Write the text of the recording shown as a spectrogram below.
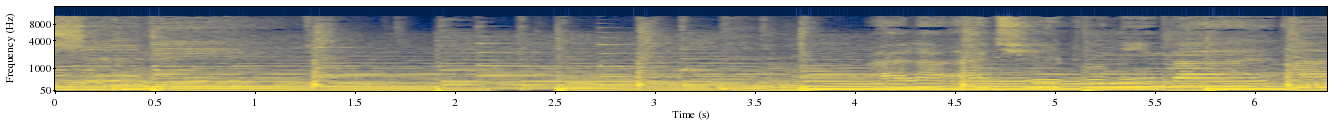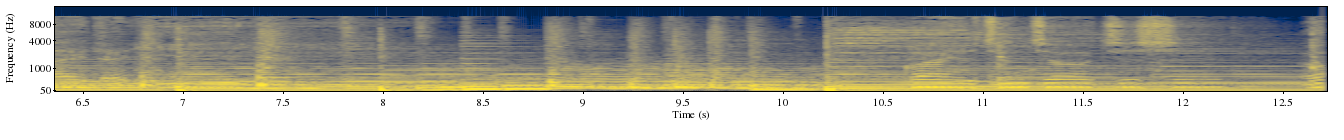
是白爱的意义。关于郑州，只是偶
